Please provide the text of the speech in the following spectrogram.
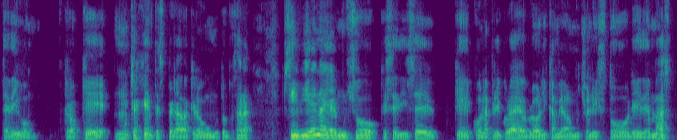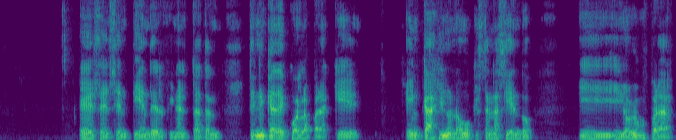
te digo, creo que mucha gente esperaba que en algún momento pasara. Si bien hay mucho que se dice que con la película de Broly cambiaron mucho la historia y demás, eh, se, entiende, al final tratan, tienen que adecuarla para que encaje en lo nuevo que están haciendo. Y, y obvio pues para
